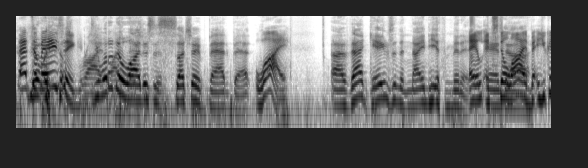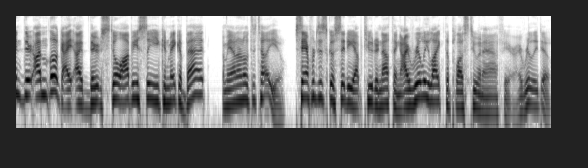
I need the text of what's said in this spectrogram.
That's You amazing. Do you want to know why this is such a bad bet? Why? Uh, that game's in the 90th minute. Hey, it's and, still uh, live. man. You can. There, I'm look. I, I. There's still obviously you can make a bet. I mean, I don't know what to tell you. San Francisco City up two to nothing. I really like the plus two and a half here. I really do.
